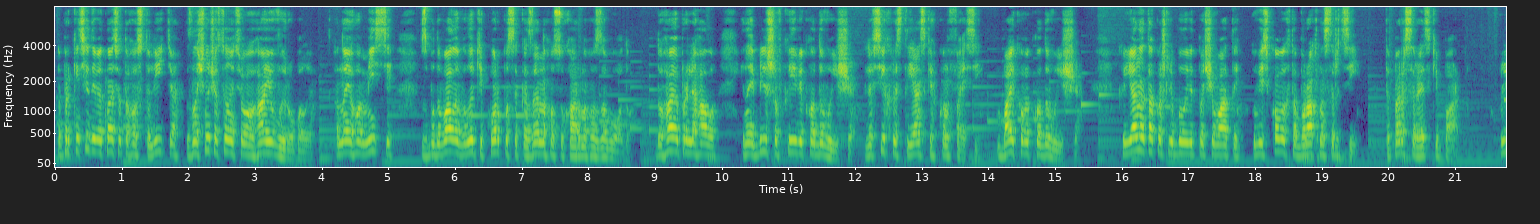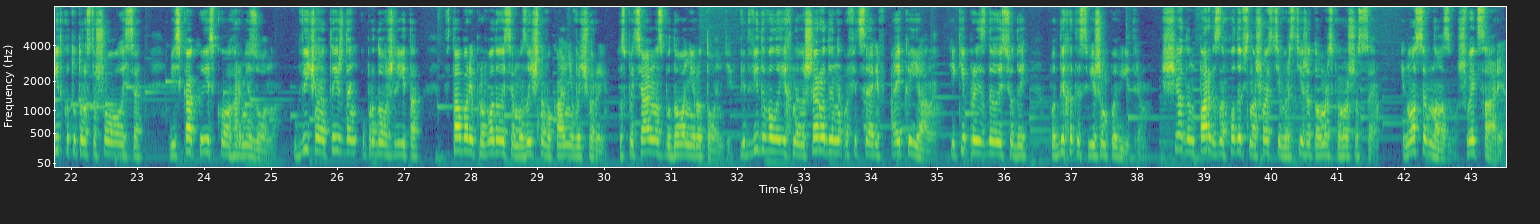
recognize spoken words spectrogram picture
Наприкінці 19 століття значну частину цього гаю вирубали, а на його місці збудували великі корпуси казенного сухарного заводу. До гаю прилягало і найбільше в Києві кладовище для всіх християнських конфесій байкове кладовище. Кияни також любили відпочивати у військових таборах на серці, тепер Сирецький парк. Улітку тут розташовувалися війська Київського гарнізону. Двічі на тиждень упродовж літа в таборі проводилися музично-вокальні вечори у спеціально збудованій ротонді. Відвідували їх не лише родини офіцерів, а й кияни, які приїздили сюди подихати свіжим повітрям. Ще один парк знаходився на шостій версті Житомирського шосе і носив назву Швейцарія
